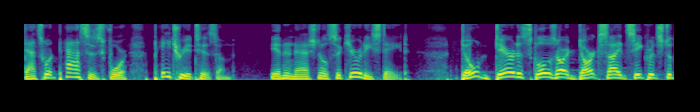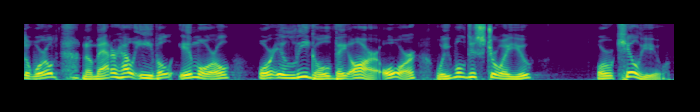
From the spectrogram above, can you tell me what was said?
That's what passes for patriotism in a national security state. Don't dare disclose our dark side secrets to the world, no matter how evil, immoral, or illegal they are, or we will destroy you or kill you.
